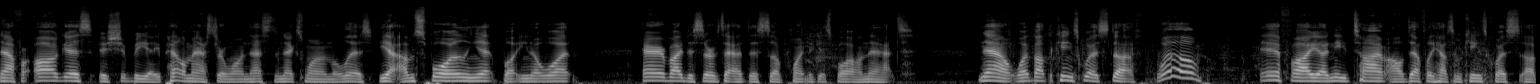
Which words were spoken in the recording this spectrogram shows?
Now for August, it should be a Pale Master one. That's the next one on the list. Yeah, I'm spoiling it, but you know what? Everybody deserves that at this uh, point to get spoiled on that. Now, what about the King's Quest stuff? Well, if I uh, need time, I'll definitely have some King's Quest uh,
